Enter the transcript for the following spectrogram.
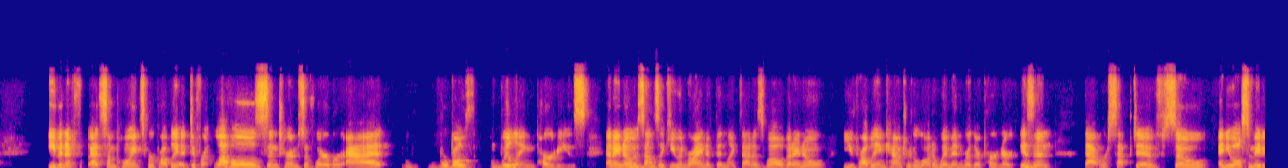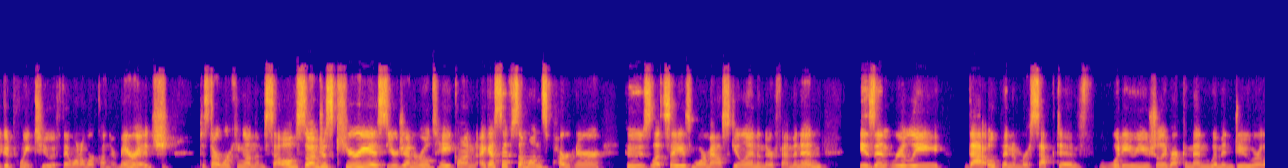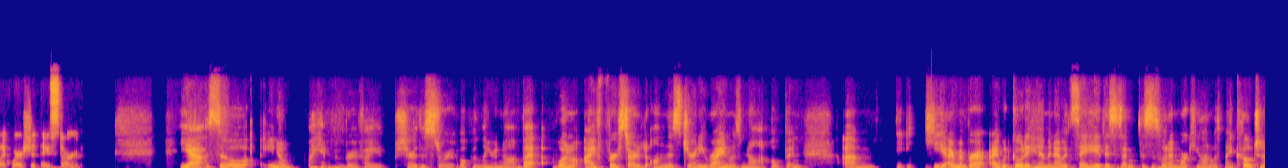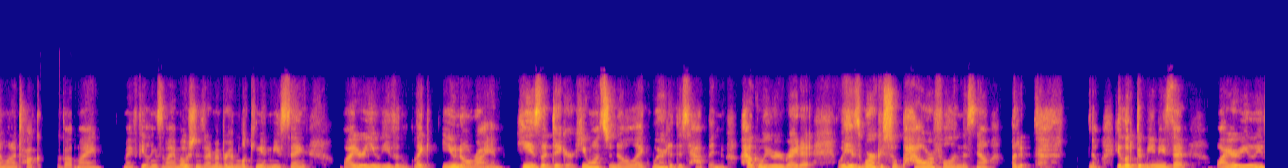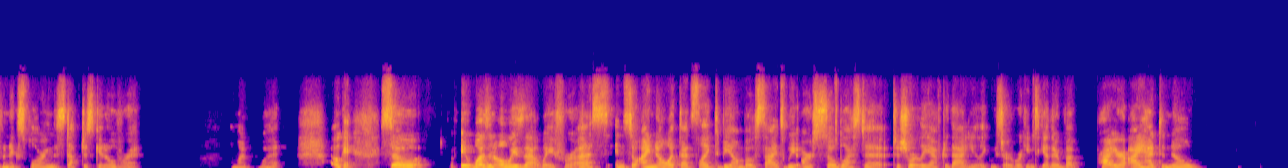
even if at some points we're probably at different levels in terms of where we're at we're both willing parties. And i know mm-hmm. it sounds like you and ryan have been like that as well but i know you've probably encountered a lot of women where their partner isn't that receptive. So, and you also made a good point too, if they want to work on their marriage, to start working on themselves. So, I'm just curious your general mm-hmm. take on, I guess, if someone's partner who's, let's say, is more masculine and they're feminine, isn't really that open and receptive, what do you usually recommend women do, or like where should they mm-hmm. start? Yeah. So, you know, I can't remember if I share this story openly or not, but when I first started on this journey, Ryan was not open. Um, he, I remember I would go to him and I would say, Hey, this is, this is what I'm working on with my coach. And I want to talk about my, my feelings and my emotions. And I remember him looking at me saying, why are you even like, you know, Ryan, he's the digger. He wants to know, like, where did this happen? How can we rewrite it? His work is so powerful in this now, but it, no, he looked at me and he said, why are you even exploring this stuff? Just get over it. I'm like, what? Okay. So it wasn't always that way for us. And so I know what that's like to be on both sides. We are so blessed to, to shortly after that, you like we started working together. But prior, I had to know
